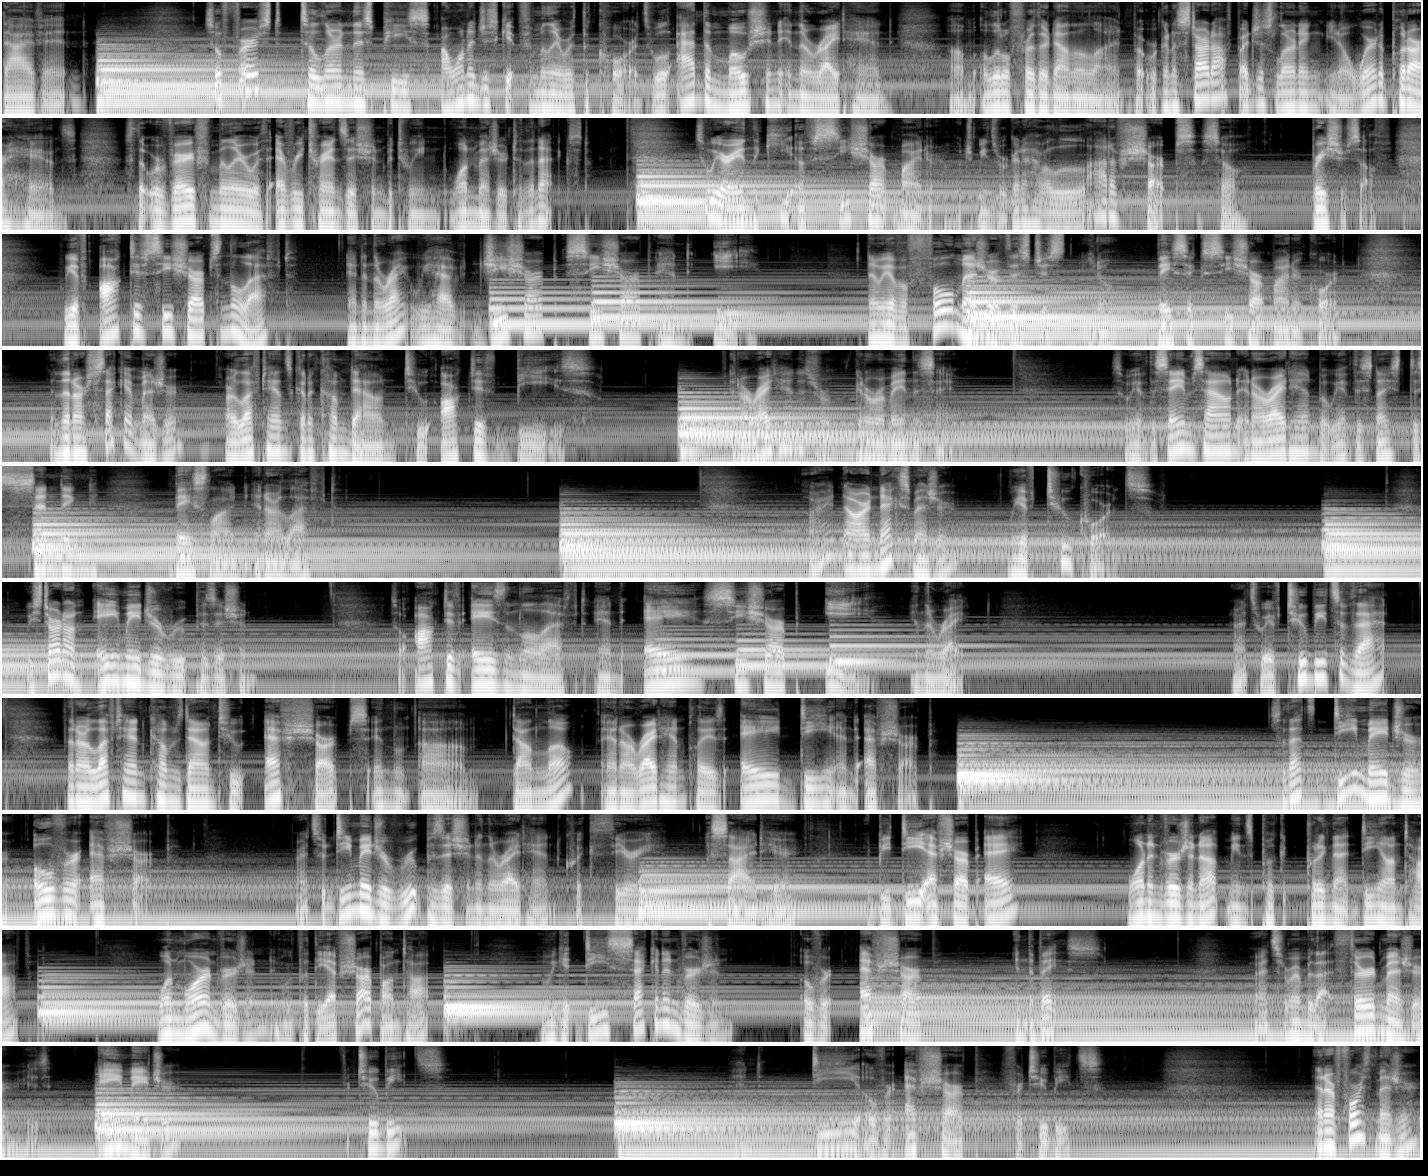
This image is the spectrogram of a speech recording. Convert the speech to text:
dive in. So, first, to learn this piece, I want to just get familiar with the chords. We'll add the motion in the right hand um, a little further down the line, but we're going to start off by just learning, you know, where to put our hands so that we're very familiar with every transition between one measure to the next. So, we are in the key of C sharp minor, which means we're going to have a lot of sharps, so brace yourself. We have octave C sharps in the left, and in the right we have G sharp, C sharp, and E. Now we have a full measure of this just, you know, basic C sharp minor chord. And then our second measure, our left hand's going to come down to octave Bs. And our right hand is going to remain the same. So we have the same sound in our right hand, but we have this nice descending bass line in our left. All right, now our next measure, we have two chords. We start on A major root position. So octave A's in the left and A, C sharp, E in the right. All right, so we have two beats of that. Then our left hand comes down to F sharps in um, down low, and our right hand plays A, D, and F sharp. So that's D major over F sharp. All right, so D major root position in the right hand, quick theory aside here, would be D, F sharp, A. One inversion up means put, putting that D on top. One more inversion, and we put the F sharp on top and we get D second inversion over F sharp in the bass. All right, so remember that third measure is A major for two beats, and D over F sharp for two beats. And our fourth measure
